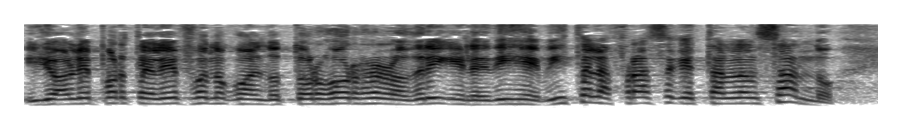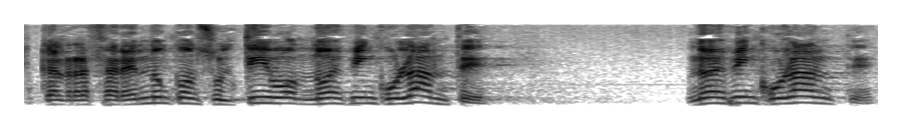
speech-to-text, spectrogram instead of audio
Y yo hablé por teléfono con el doctor Jorge Rodríguez y le dije, ¿viste la frase que están lanzando? Que el referéndum consultivo no es vinculante. No es vinculante.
